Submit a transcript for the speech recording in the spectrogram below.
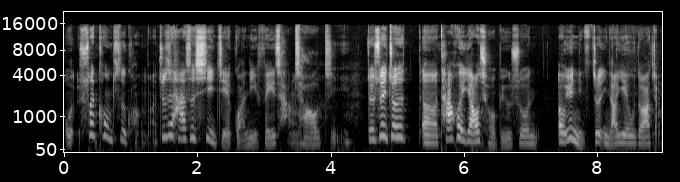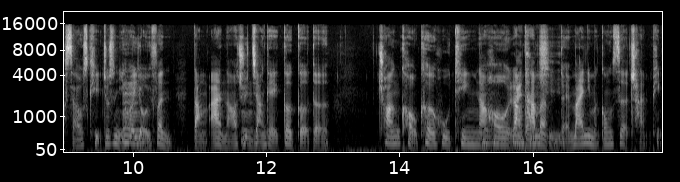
我算控制狂嘛，就是他是细节管理非常超级对，所以就是呃，他会要求，比如说哦，因为你就你知道业务都要讲 sales key，就是你会有一份档案，嗯、然后去讲给各个的窗口客户听，嗯、然后让他们买对买你们公司的产品。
